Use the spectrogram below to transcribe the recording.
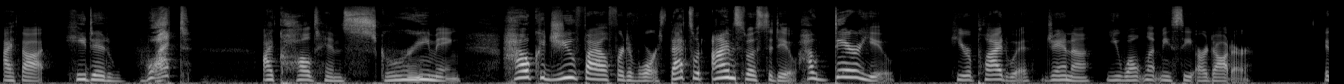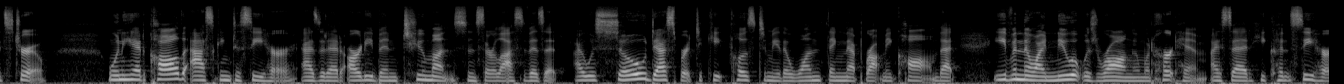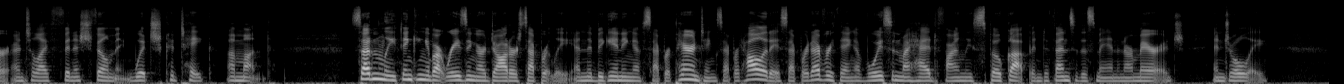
I thought, he did what? I called him screaming. How could you file for divorce? That's what I'm supposed to do. How dare you? He replied with, Jana, you won't let me see our daughter. It's true. When he had called asking to see her, as it had already been two months since their last visit, I was so desperate to keep close to me the one thing that brought me calm that even though I knew it was wrong and would hurt him, I said he couldn't see her until I finished filming, which could take a month. Suddenly, thinking about raising our daughter separately and the beginning of separate parenting, separate holidays, separate everything, a voice in my head finally spoke up in defense of this man and our marriage and Jolie.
